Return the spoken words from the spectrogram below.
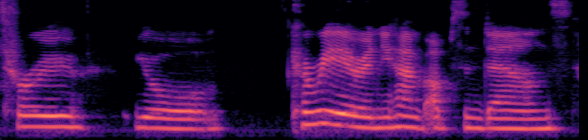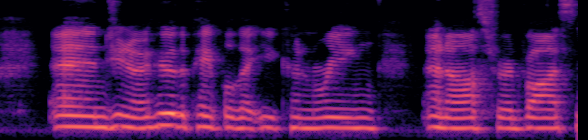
through your career and you have ups and downs? And, you know, who are the people that you can ring and ask for advice?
